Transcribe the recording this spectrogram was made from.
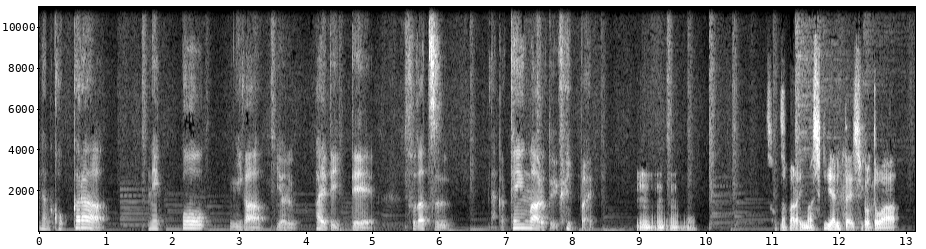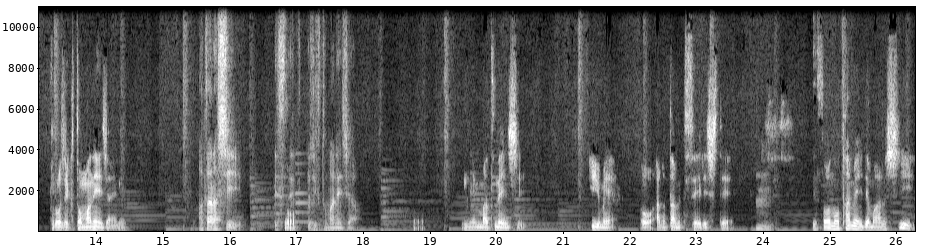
なんかこっから根っこにが、いわゆる生えていって、育つ、なんか点はあるというか、いっぱい。うんうんうんうん。そう、だから今しやりたい仕事は、プロジェクトマネージャーやね。新しいですね、プロジェクトマネージャー。年末年始、夢を改めて整理して、うん。でそのためにでもあるし、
